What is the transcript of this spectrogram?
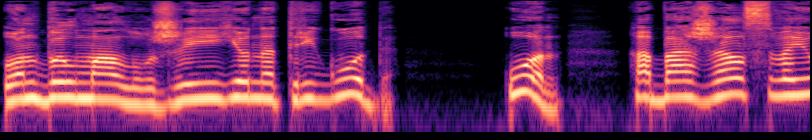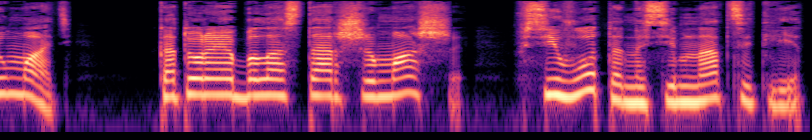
Он был моложе ее на три года. Он обожал свою мать, которая была старше Маши всего-то на 17 лет.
